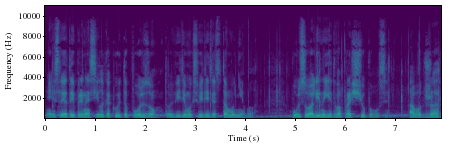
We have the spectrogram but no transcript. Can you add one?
Если это и приносило какую-то пользу, то видимых свидетельств тому не было. Пульс у Алины едва прощупывался, а вот жар,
